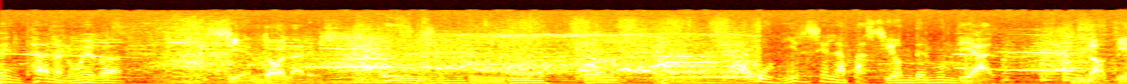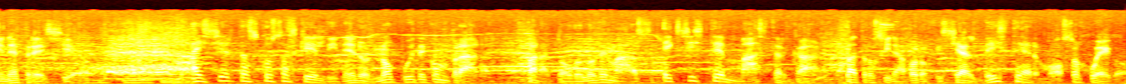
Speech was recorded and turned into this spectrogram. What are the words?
Ventana nueva, 100 dólares. Unirse a la pasión del mundial no tiene precio. Hay ciertas cosas que el dinero no puede comprar. Para todo lo demás, existe Mastercard, patrocinador oficial de este hermoso juego.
